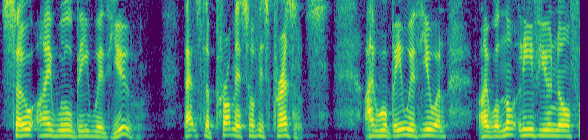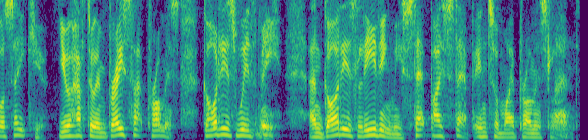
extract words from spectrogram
so I will be with you. That's the promise of His presence. I will be with you and I will not leave you nor forsake you. You have to embrace that promise. God is with me, and God is leading me step by step into my promised land.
